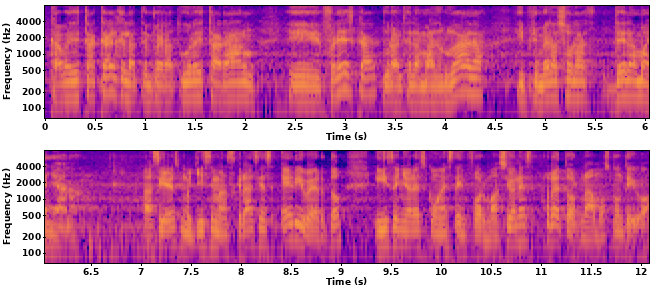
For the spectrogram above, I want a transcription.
cabe destacar que las temperaturas estarán frescas durante la madrugada y primeras horas de la mañana. Así es, muchísimas gracias Heriberto. Y señores, con estas informaciones retornamos contigo.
